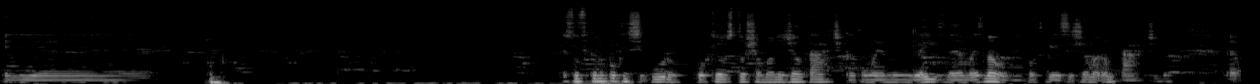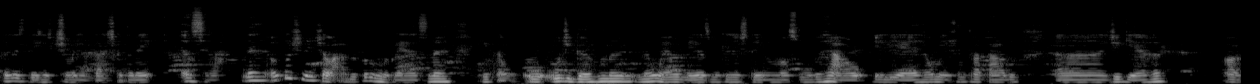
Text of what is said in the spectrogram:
ele é estou ficando um pouco inseguro porque eu estou chamando de Antártica, como é no inglês, né? Mas não, em português se chama Antártida. Apesar de ter gente que chama de Antártica também, eu sei lá, né? É o continente gelado, todo mundo conhece, né? Então, o, o de Gamba não é o mesmo que a gente tem no nosso mundo real. Ele é realmente um tratado uh, de guerra. Ó,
